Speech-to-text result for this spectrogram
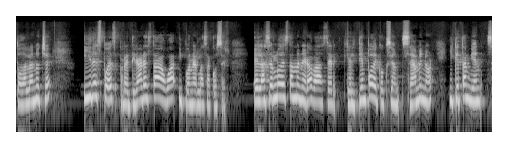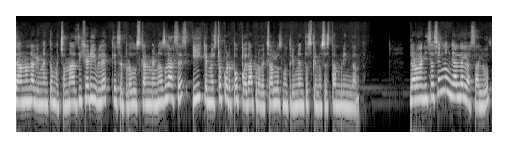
toda la noche y después retirar esta agua y ponerlas a cocer. El hacerlo de esta manera va a hacer que el tiempo de cocción sea menor y que también sean un alimento mucho más digerible, que se produzcan menos gases y que nuestro cuerpo pueda aprovechar los nutrimentos que nos están brindando. La Organización Mundial de la Salud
